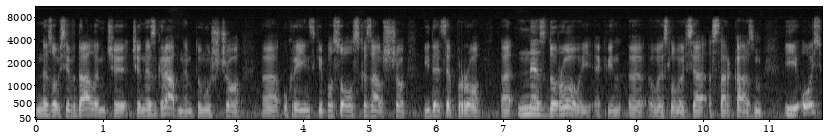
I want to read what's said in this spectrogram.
не зовсім вдалим чи, чи незграбним, тому що український посол сказав, що йдеться про е, нездоровий, як він е, висловився, сарказм. І ось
